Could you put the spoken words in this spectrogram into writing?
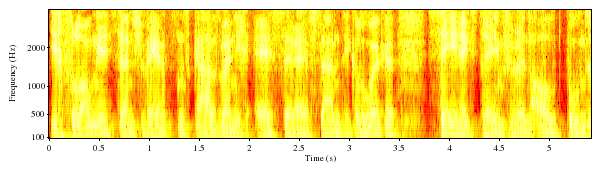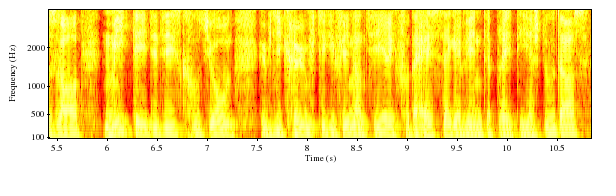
ich verlange jetzt ein Schmerzensgeld, wenn ich SRF-Sendungen schaue. Sehr extrem für einen Alt-Bundesrat. Mitten in der Diskussion über die künftige Finanzierung von der SRG. Wie interpretierst du das?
